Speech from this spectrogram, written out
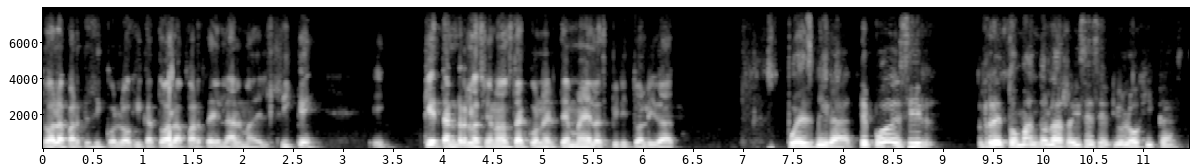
toda la parte psicológica, toda la parte del alma, del psique, eh, ¿qué tan relacionado está con el tema de la espiritualidad? Pues mira, te puedo decir, retomando las raíces etiológicas,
